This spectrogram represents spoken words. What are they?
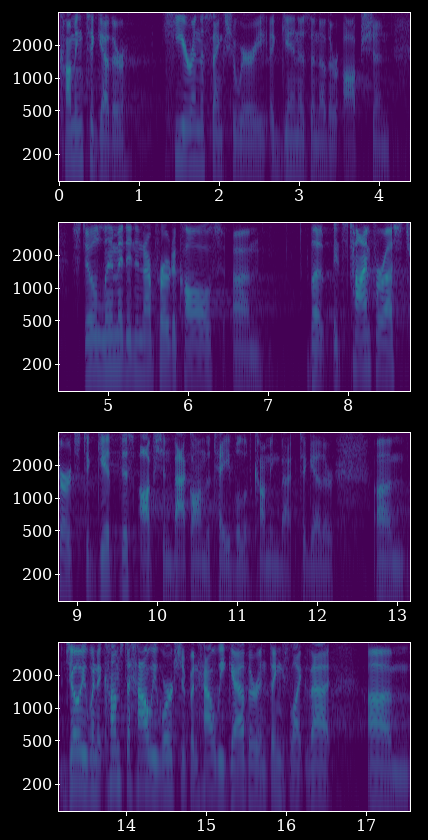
coming together here in the sanctuary, again, as another option. Still limited in our protocols, um, but it's time for us, church, to get this option back on the table of coming back together. Um, Joey, when it comes to how we worship and how we gather and things like that, um,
